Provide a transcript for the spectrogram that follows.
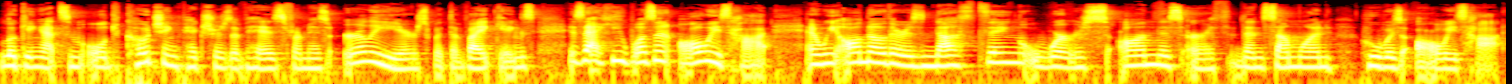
looking at some old coaching pictures of his from his early years with the Vikings, is that he wasn't always hot. And we all know there is nothing worse on this earth than someone who was always hot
